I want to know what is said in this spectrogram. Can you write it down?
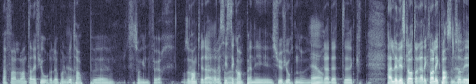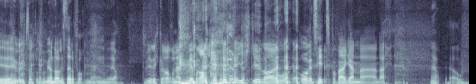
I hvert fall vant der i fjor. Jeg lurer på om det ble tap eh, sesongen før. Og så vant vi der. Ja, det det var siste være. kampen i 2014. Og Ja. reddet eh, Heldigvis klarte å redde kvalikplassen, så vi utsatte oss for Mjøndalen i stedet for. Men ja. Vi rykker aldri ned, for vi er Brann. Gikk- var jo årets hit på fergen eh, der. Ja, uff.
